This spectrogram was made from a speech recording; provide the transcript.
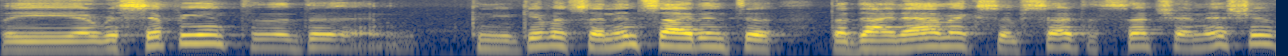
the uh, recipient? The, the, can you give us an insight into the dynamics of such, such an issue?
